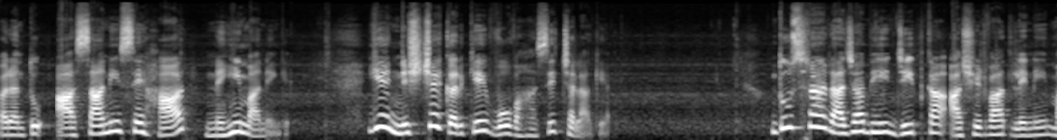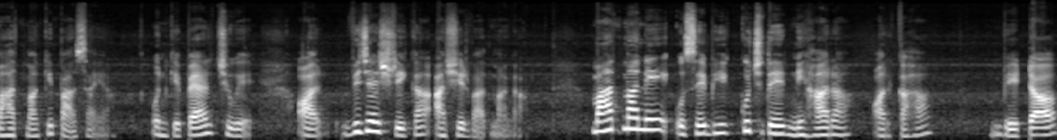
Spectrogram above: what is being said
परंतु आसानी से हार नहीं मानेंगे। ये निश्चय करके वो वहाँ से चला गया। दूसरा राजा भी जीत का आशीर्वाद लेने महात्मा के पास आया। उनके पैर छुए और विजय श्री का आशीर्वाद मांगा। महात्मा ने उसे भी कुछ देर निहारा और कहा, बेटा,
